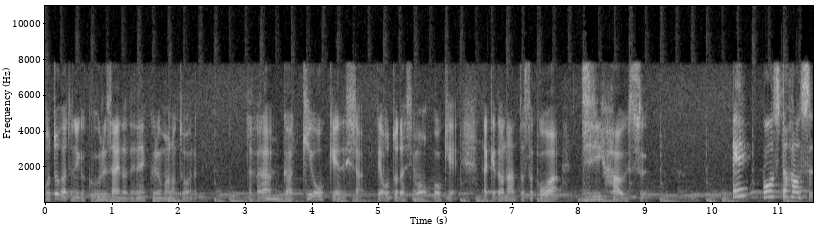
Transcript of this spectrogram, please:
音がとにかくうるさいのでね車の通るだからうん。楽器 OK でした、で音出しも OK だけどなんとそこは G ハウス。え？ゴーストハウス？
